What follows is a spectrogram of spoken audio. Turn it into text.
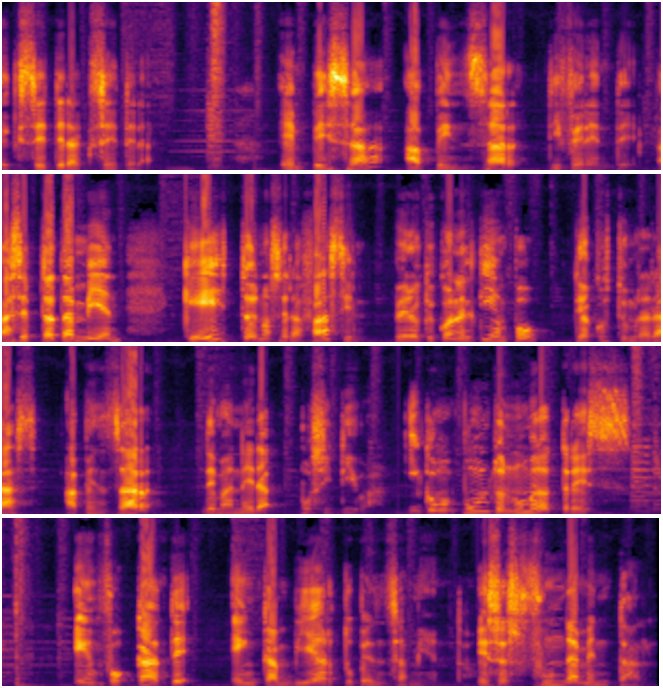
etcétera, etcétera. Empezá a pensar diferente. Acepta también que esto no será fácil, pero que con el tiempo te acostumbrarás a pensar de manera positiva. Y como punto número 3, enfócate en cambiar tu pensamiento. Eso es fundamental.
